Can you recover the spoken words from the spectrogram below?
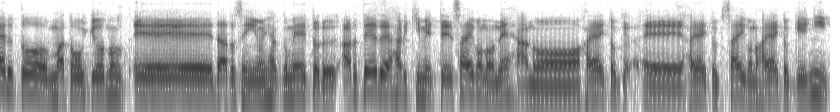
えると、まあ、東京の、えー、ダート1400メートル、ある程度やはり決めて、最後のね、あのー、早い時、えー、早い時最後の早い時計に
